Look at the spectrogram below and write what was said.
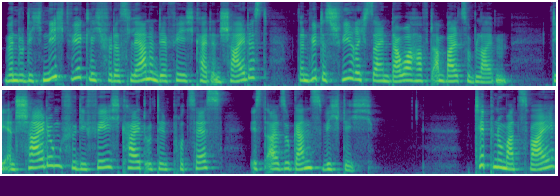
Wenn du dich nicht wirklich für das Lernen der Fähigkeit entscheidest, dann wird es schwierig sein, dauerhaft am Ball zu bleiben. Die Entscheidung für die Fähigkeit und den Prozess ist also ganz wichtig. Tipp Nummer zwei:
